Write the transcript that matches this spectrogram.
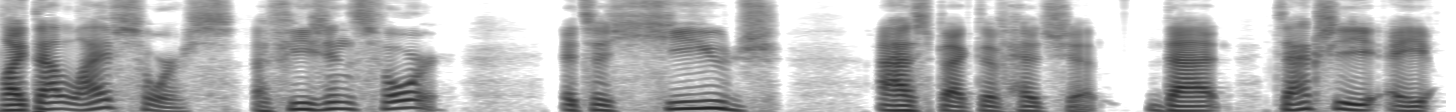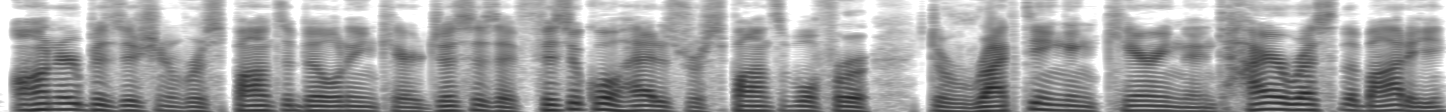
like that life source, Ephesians 4. It's a huge aspect of headship that It's actually a honored position of responsibility and care. Just as a physical head is responsible for directing and carrying the entire rest of the body,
